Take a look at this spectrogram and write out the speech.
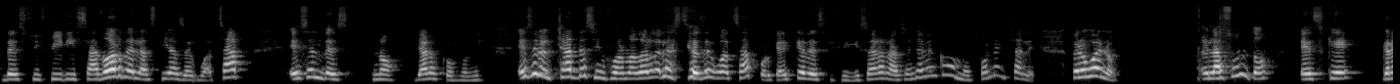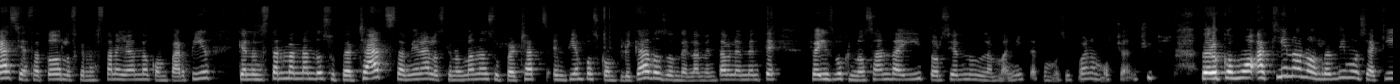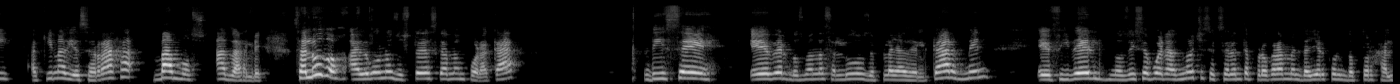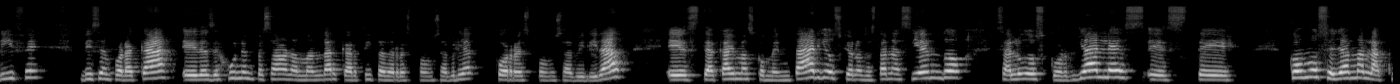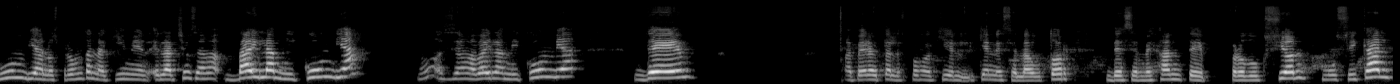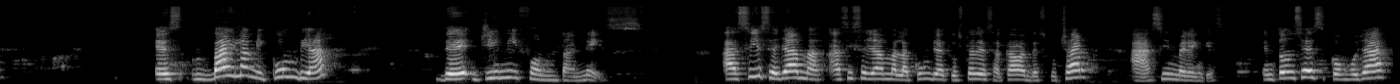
desfifirizador de las tías de WhatsApp. Es el des... No, ya los confundí. Es el chat desinformador de las tías de WhatsApp porque hay que desfifirizar a la nación. Ya ven cómo me ponen, chale. Pero bueno, el asunto es que gracias a todos los que nos están ayudando a compartir, que nos están mandando superchats, también a los que nos mandan superchats en tiempos complicados, donde lamentablemente Facebook nos anda ahí torciendo la manita como si fuéramos chanchitos. Pero como aquí no nos rendimos y aquí, aquí nadie se raja, vamos a darle. Saludo a algunos de ustedes que andan por acá. Dice Ever, nos manda saludos de Playa del Carmen. Eh, Fidel nos dice buenas noches, excelente programa el de ayer con el doctor Jalife. Dicen por acá, eh, desde junio empezaron a mandar cartita de responsabilidad, corresponsabilidad. Este, acá hay más comentarios que nos están haciendo. Saludos cordiales. Este, ¿cómo se llama la cumbia? Nos preguntan aquí, el archivo se llama Baila mi cumbia, ¿no? Así se llama Baila mi cumbia de a ver, ahorita les pongo aquí el, quién es el autor de semejante producción musical. Es Baila mi cumbia de Jimmy Fontanés. Así se llama, así se llama la cumbia que ustedes acaban de escuchar, así merengues. Entonces, como ya,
